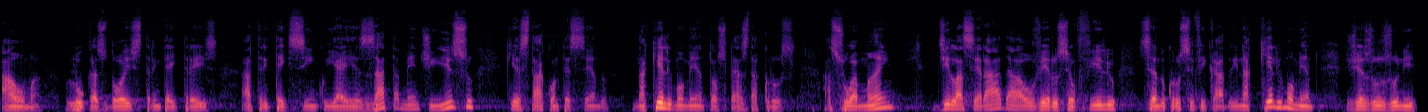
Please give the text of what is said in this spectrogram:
alma. Lucas 2, 33 a 35, e é exatamente isso que está acontecendo naquele momento aos pés da cruz. A sua mãe dilacerada ao ver o seu filho sendo crucificado. E naquele momento, Jesus une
